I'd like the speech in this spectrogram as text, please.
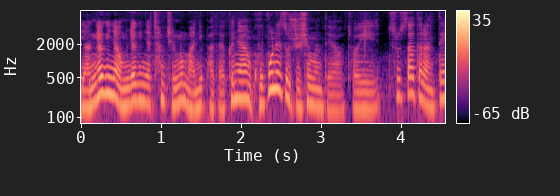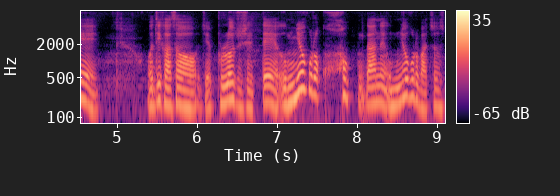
양력이냐 음력이냐 참 질문 많이 받아요. 그냥 구분해서 주시면 돼요. 저희 술사들한테 어디 가서 이제 불러주실 때 음력으로 꼭 나는 음력으로 맞춰서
